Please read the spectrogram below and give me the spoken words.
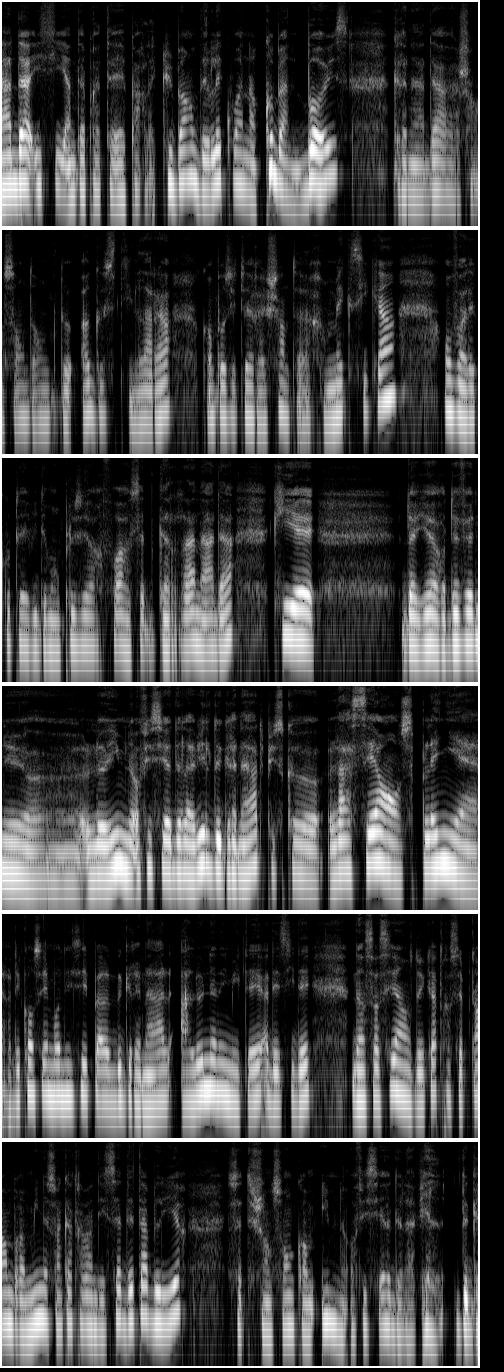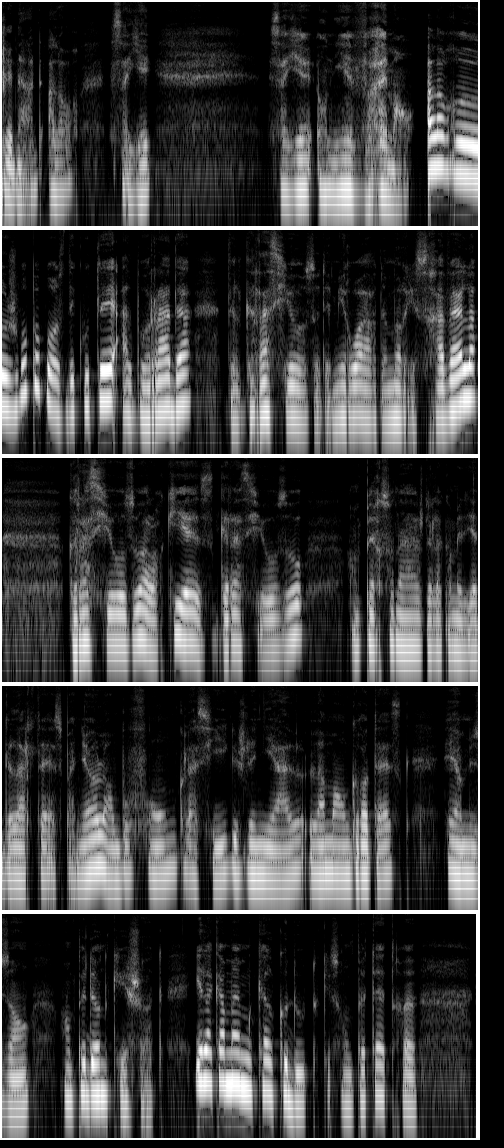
Grenada, ici interprété par les Cubains de l'Equana Cuban Boys. Grenada, chanson donc de Agustin Lara, compositeur et chanteur mexicain. On va l'écouter évidemment plusieurs fois, cette Granada, qui est d'ailleurs devenu euh, le hymne officiel de la ville de Grenade puisque la séance plénière du conseil municipal de Grenade à l'unanimité a décidé dans sa séance du 4 septembre 1997 d'établir cette chanson comme hymne officiel de la ville de Grenade. Alors, ça y est. Ça y est, on y est vraiment. Alors, euh, je vous propose d'écouter Alborada del Gracioso, des miroirs de Maurice Ravel. Gracioso, alors qui est Gracioso un personnage de la comédie dell'arte espagnole, un bouffon classique, génial, l'amant grotesque et amusant, un peu Don Quichotte. Il a quand même quelques doutes qui sont peut-être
